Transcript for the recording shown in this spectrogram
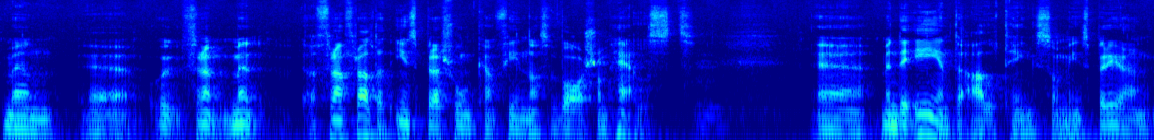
men, eh, fram, men framförallt att inspiration kan finnas var som helst. Eh, men det är inte allting som inspirerar en,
